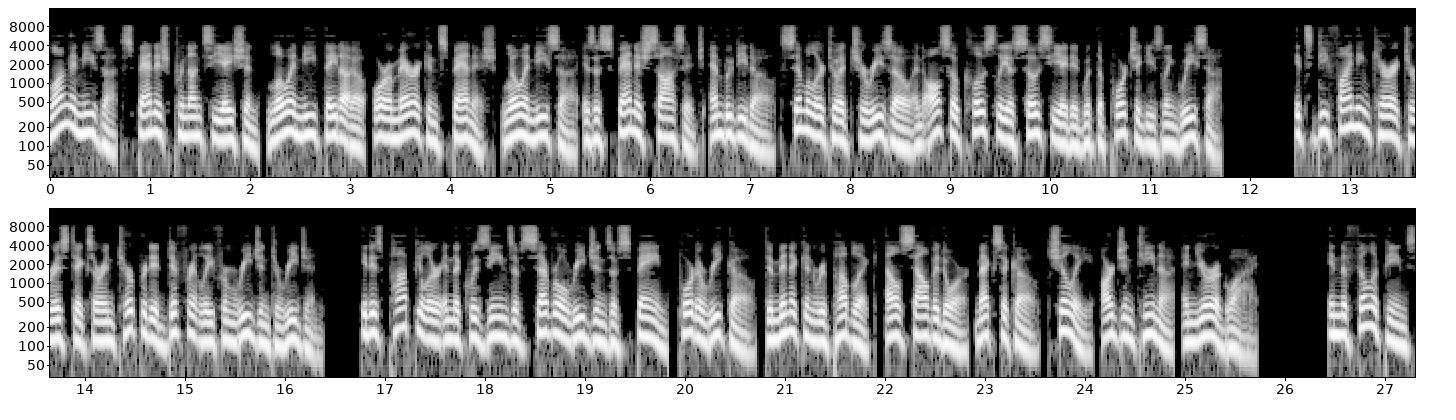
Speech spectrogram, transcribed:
Longaniza Spanish pronunciation, loa ni theta, or American Spanish, loa nisa is a Spanish sausage embutido similar to a chorizo and also closely associated with the Portuguese linguiça. Its defining characteristics are interpreted differently from region to region. It is popular in the cuisines of several regions of Spain, Puerto Rico, Dominican Republic, El Salvador, Mexico, Chile, Argentina, and Uruguay. In the Philippines,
